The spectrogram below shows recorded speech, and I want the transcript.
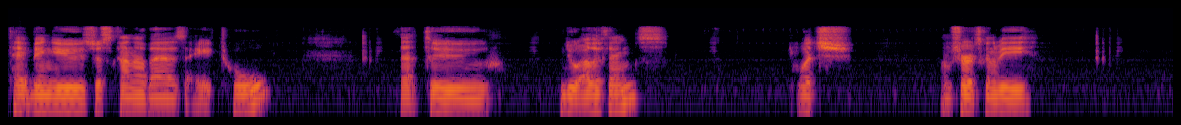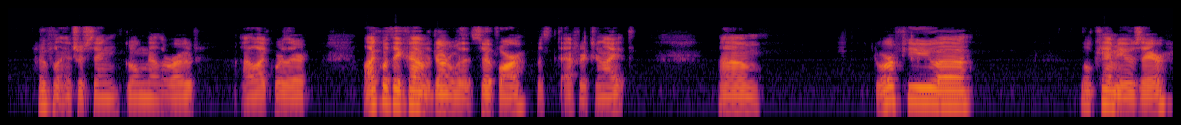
tape being used just kind of as a tool that to do other things, which I'm sure it's going to be hopefully interesting going down the road. I like where they're I like what they kind of done with it so far with after tonight. Um, there were a few uh, little cameos there.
